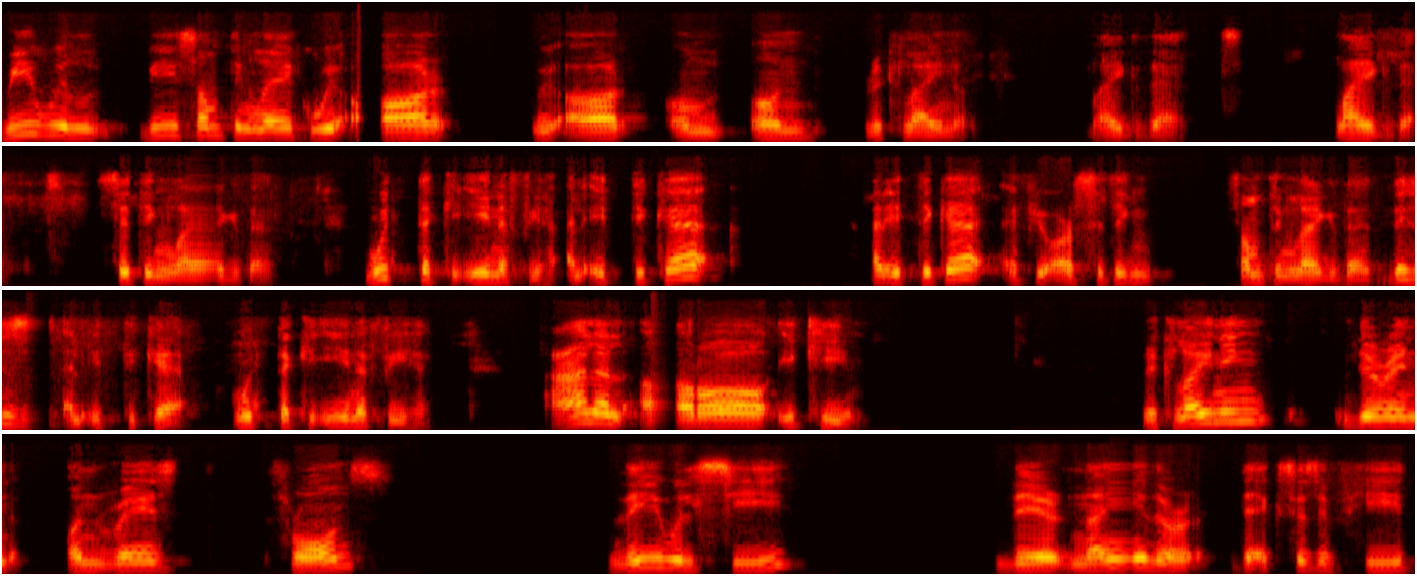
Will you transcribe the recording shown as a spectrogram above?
we will be something like we are we are on on recliner like that like that sitting like that متكئين فيها الاتكاء الاتكاء if you are sitting something like that this is الاتكاء متكئين فيها على الأرائك reclining during on raised thrones they will see there neither the excessive heat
